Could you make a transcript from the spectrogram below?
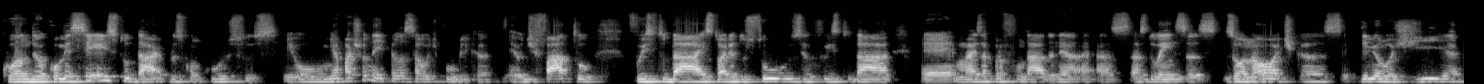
quando eu comecei a estudar para os concursos, eu me apaixonei pela saúde pública. Eu, de fato, fui estudar a história do SUS, eu fui estudar é, mais aprofundado né, as, as doenças zoonóticas, epidemiologia,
